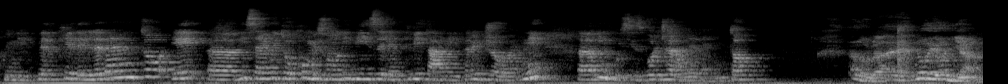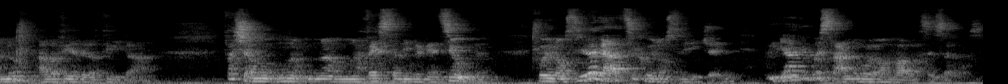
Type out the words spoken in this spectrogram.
quindi il perché dell'evento e di seguito come sono divise le attività nei tre giorni in cui si svolgerà l'evento. Allora, eh, noi ogni anno, alla fine dell'attività, facciamo una, una, una festa di premiazione con i nostri ragazzi e con i nostri dirigenti. Quindi anche quest'anno volevamo fare la stessa cosa.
